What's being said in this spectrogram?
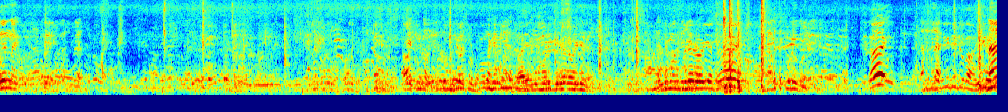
দেন না না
